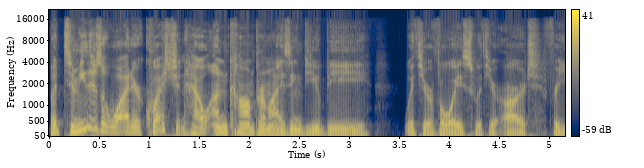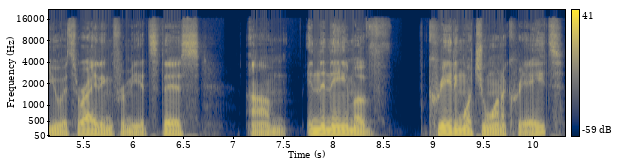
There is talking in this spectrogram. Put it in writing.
But to me, there's a wider question. How uncompromising do you be with your voice, with your art? For you, it's writing. For me, it's this. Um, in the name of creating what you want to create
